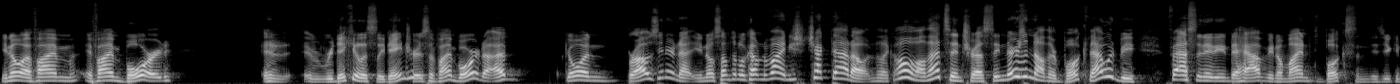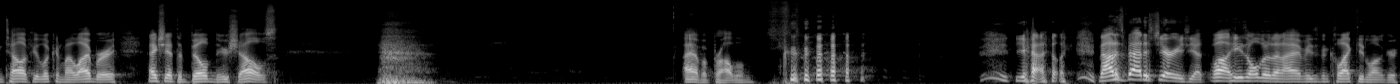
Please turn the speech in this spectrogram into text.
you know, if I'm if I'm bored, and ridiculously dangerous. If I'm bored, I go and browse the internet. You know, something will come to mind. You should check that out. And like, oh, well, that's interesting. There's another book. That would be fascinating to have. You know, mine's books. And as you can tell, if you look in my library, I actually have to build new shelves. Have a problem. yeah, like, not as bad as Jerry's yet. Well, he's older than I am. He's been collecting longer.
